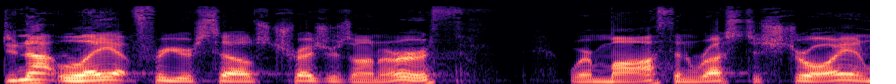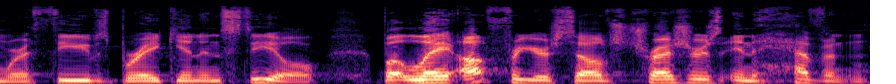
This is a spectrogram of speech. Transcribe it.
Do not lay up for yourselves treasures on earth where moth and rust destroy and where thieves break in and steal. But lay up for yourselves treasures in heaven,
